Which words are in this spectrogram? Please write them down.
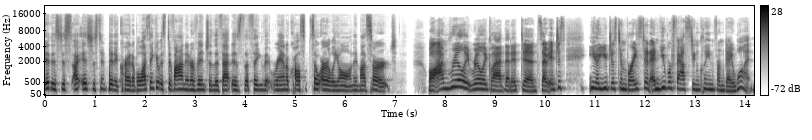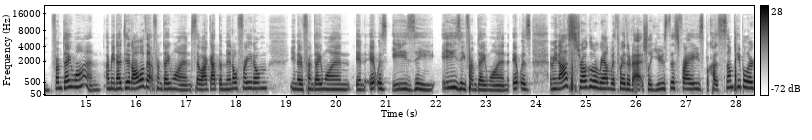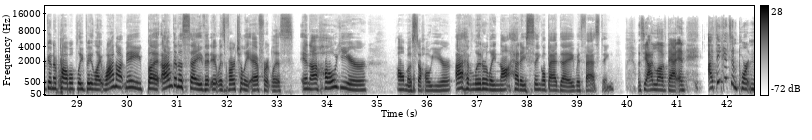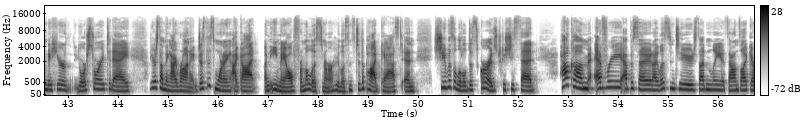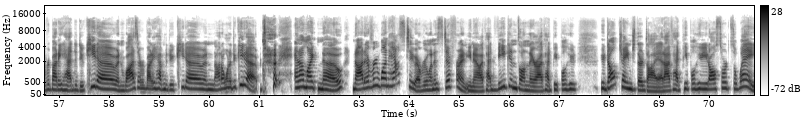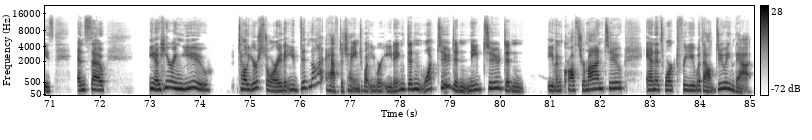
it is just it's just been incredible. I think it was divine intervention that that is the thing that ran across so early on in my search. Well, I'm really, really glad that it did. So it just, you know, you just embraced it and you were fasting clean from day one. From day one. I mean, I did all of that from day one. So I got the mental freedom you know, from day one. And it was easy, easy from day one. It was, I mean, I struggled around with whether to actually use this phrase because some people are going to probably be like, why not me? But I'm going to say that it was virtually effortless. In a whole year, almost a whole year, I have literally not had a single bad day with fasting. Let's see, I love that. And I think it's important to hear your story today. Here's something ironic. Just this morning, I got an email from a listener who listens to the podcast, and she was a little discouraged because she said, how come every episode I listen to, suddenly it sounds like everybody had to do keto? And why is everybody having to do keto? And I don't want to do keto. and I'm like, no, not everyone has to. Everyone is different. You know, I've had vegans on there, I've had people who, who don't change their diet. I've had people who eat all sorts of ways. And so, you know, hearing you tell your story that you did not have to change what you were eating, didn't want to, didn't need to, didn't even cross your mind to, and it's worked for you without doing that.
